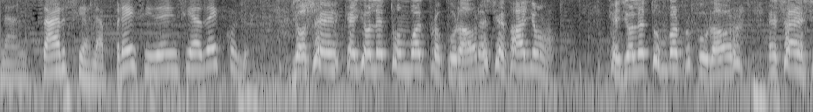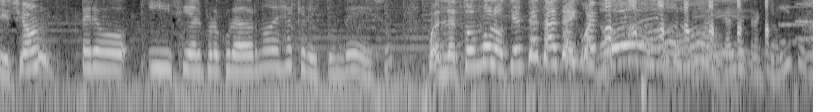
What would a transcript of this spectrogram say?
lanzarse a la presidencia de Colombia. Yo sé que yo le tumbo al procurador ese fallo, que yo le tumbo al procurador esa decisión, Pero, ¿y si el procurador no deja que le tumbe eso? pues le tumbo los dientes a ese hijo de puta. Alcalde, tranquilícese,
